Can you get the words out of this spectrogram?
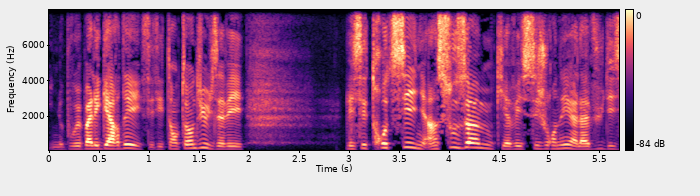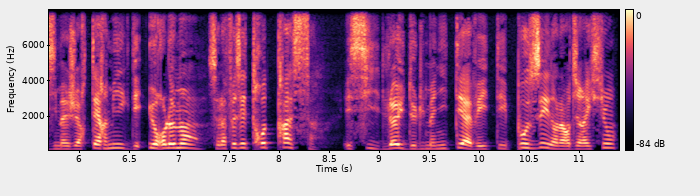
Ils ne pouvaient pas les garder, c'était entendu, ils avaient laissé trop de signes, un sous-homme qui avait séjourné à la vue des imageurs thermiques, des hurlements, cela faisait trop de traces. Et si l'œil de l'humanité avait été posé dans leur direction,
